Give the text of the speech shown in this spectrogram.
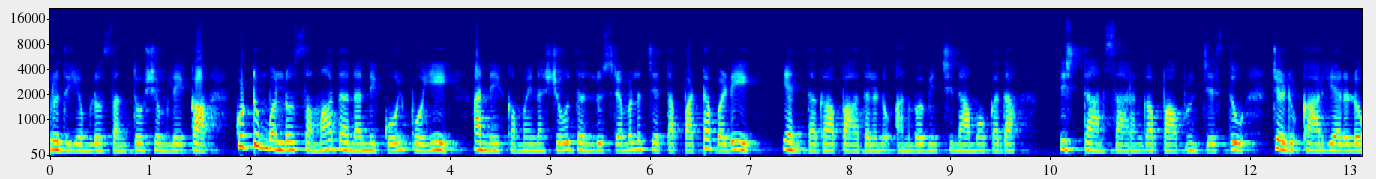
హృదయంలో సంతోషం లేక కుటుంబంలో సమాధానాన్ని కోల్పోయి అనేకమైన శోధనలు శ్రమల చేత పట్టబడి ఎంతగా బాధలను అనుభవించినామో కదా. ఇష్టానుసారంగా పాపం చేస్తూ చెడు కార్యాలలో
